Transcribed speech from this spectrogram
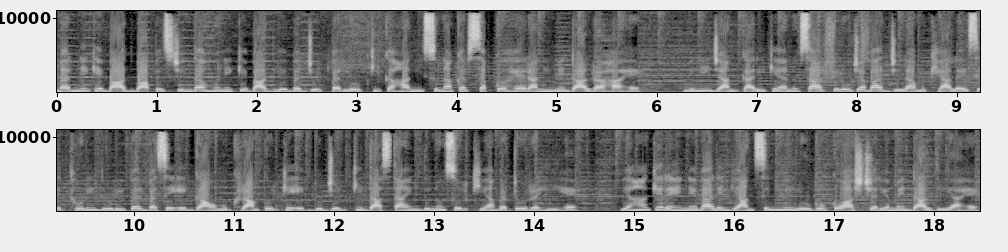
मरने के बाद वापस ज़िंदा होने के बाद ये बुज़ुर्ग परलोक की कहानी सुनाकर सबको हैरानी में डाल रहा है। मिली जानकारी के अनुसार फिरोजाबाद जिला मुख्यालय से थोड़ी दूरी पर बसे एक गाँव मुख रामपुर के एक बुज़ुर्ग की दास्तां इन दिनों सुर्खियाँ बटोर रही है। यहाँ के रहने वाले ज्ञान सिंह ने लोगों को आश्चर्य में डाल दिया है।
